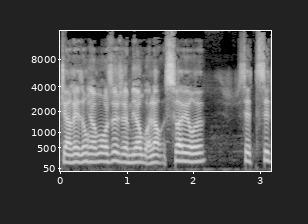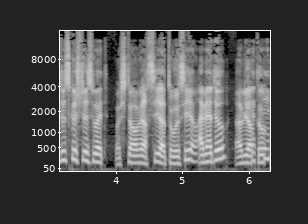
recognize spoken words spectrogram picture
Tu as raison. Bien manger, j'aime bien. Alors, sois heureux. C'est tout ce que je te souhaite. Moi, je te remercie à toi aussi. hein. À bientôt. À bientôt.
